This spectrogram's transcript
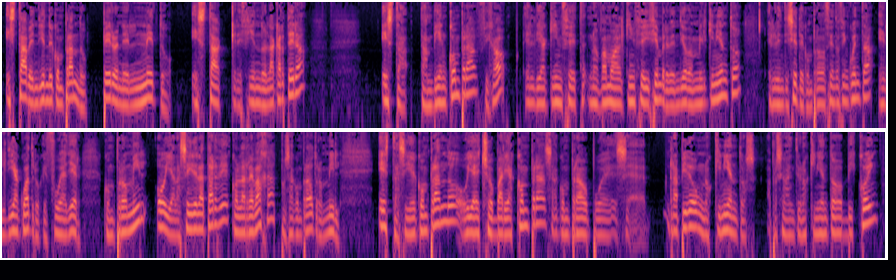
está vendiendo y comprando, pero en el neto está creciendo en la cartera. Esta también compra, fijaos, el día 15, nos vamos al 15 de diciembre, vendió 2.500 el 27 compró 250, el día 4, que fue ayer, compró 1000, hoy a las 6 de la tarde, con las rebajas, pues ha comprado otros 1000. Esta sigue comprando, hoy ha hecho varias compras, ha comprado pues eh, rápido unos 500, aproximadamente unos 500 Bitcoin.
